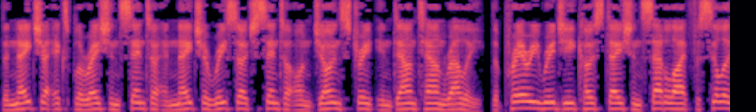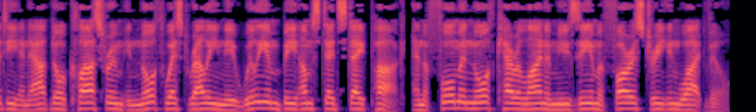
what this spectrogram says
the Nature Exploration Center and Nature Research Center on Jones Street in downtown Raleigh, the Prairie Ridge Eco Station Satellite Facility and Outdoor Classroom in northwest Raleigh near William B. Umstead State Park, and the former North Carolina Museum of Forestry in Whiteville.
